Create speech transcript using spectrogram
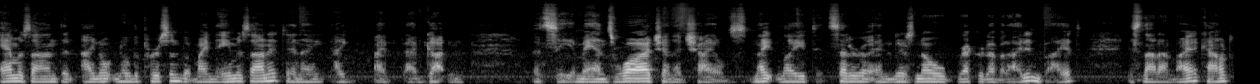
Amazon that I don't know the person, but my name is on it, and I I I've, I've gotten let's see a man's watch and a child's nightlight, etc. And there's no record of it. I didn't buy it. It's not on my account,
